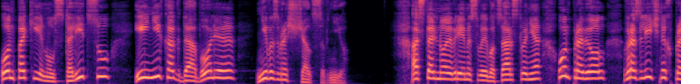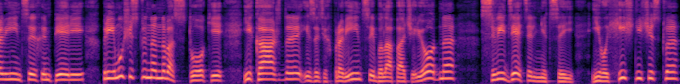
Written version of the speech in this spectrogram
он покинул столицу и никогда более не возвращался в нее. Остальное время своего царствования он провел в различных провинциях империи, преимущественно на Востоке, и каждая из этих провинций была поочередно свидетельницей его хищничества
